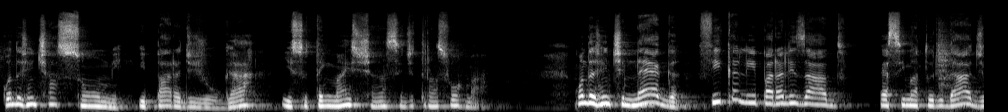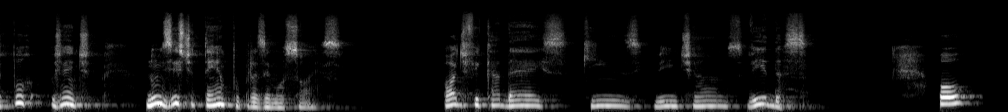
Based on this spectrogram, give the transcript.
Quando a gente assume e para de julgar, isso tem mais chance de transformar. Quando a gente nega, fica ali paralisado. Essa imaturidade, por gente, não existe tempo para as emoções. Pode ficar 10, 15, 20 anos, vidas. Ou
